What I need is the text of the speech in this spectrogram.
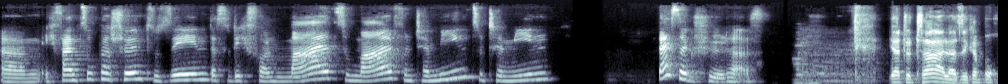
ähm, ich fand super schön zu sehen, dass du dich von Mal zu Mal, von Termin zu Termin besser gefühlt hast. Ja, total. Also ich habe auch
